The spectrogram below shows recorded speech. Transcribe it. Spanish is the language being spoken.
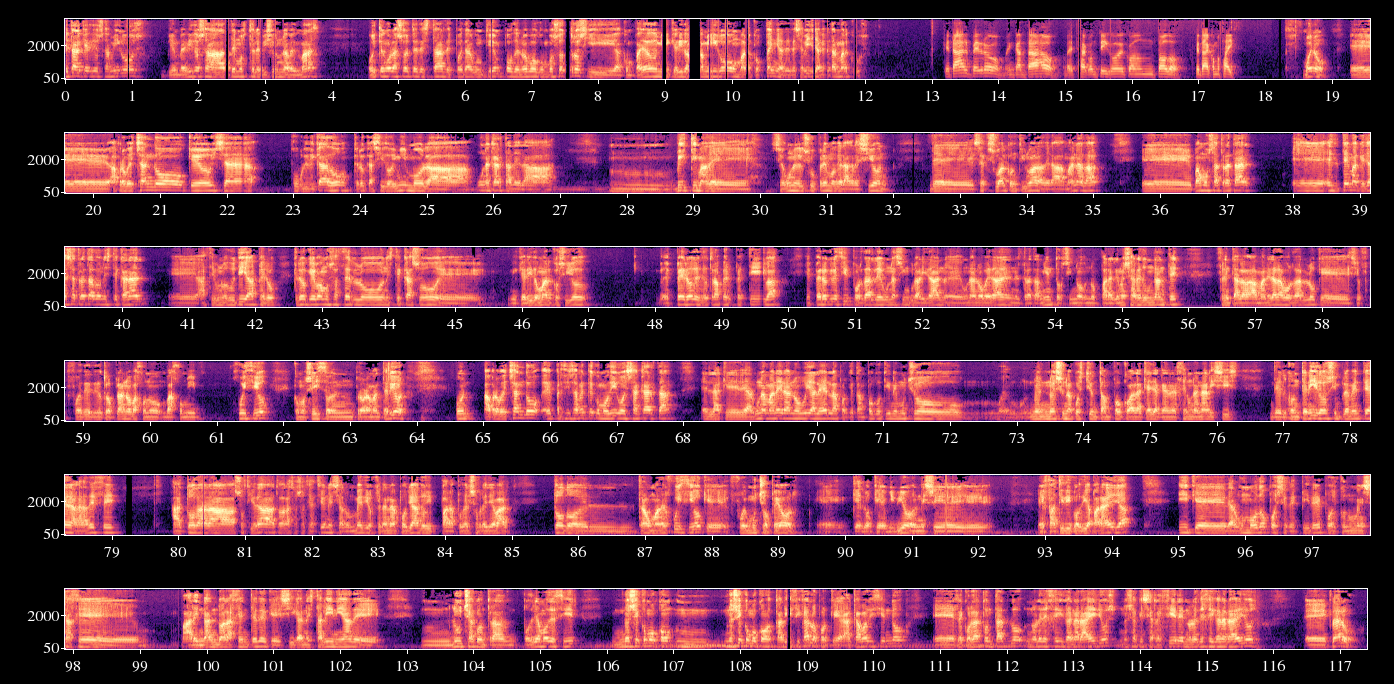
¿Qué tal, queridos amigos? Bienvenidos a Demos Televisión una vez más. Hoy tengo la suerte de estar, después de algún tiempo, de nuevo con vosotros y acompañado de mi querido amigo Marcos Peña, desde Sevilla. ¿Qué tal, Marcos? ¿Qué tal, Pedro? Encantado de estar contigo y con todos. ¿Qué tal? ¿Cómo estáis? Bueno, eh, aprovechando que hoy se ha publicado, creo que ha sido hoy mismo, la, una carta de la mmm, víctima de, según el Supremo, de la agresión de sexual continuada de la manada, eh, vamos a tratar eh, el tema que ya se ha tratado en este canal eh, hace unos días, pero creo que vamos a hacerlo en este caso, eh, mi querido Marcos y yo, espero desde otra perspectiva, espero quiero decir por darle una singularidad, una novedad en el tratamiento, sino no, para que no sea redundante frente a la manera de abordarlo que se fue desde otro plano bajo, no, bajo mi juicio, como se hizo en un programa anterior. Pues, aprovechando eh, precisamente, como digo, esa carta en la que de alguna manera no voy a leerla porque tampoco tiene mucho, no, no es una cuestión tampoco a la que haya que hacer un análisis del contenido, simplemente agradece a toda la sociedad, a todas las asociaciones y a los medios que le han apoyado y para poder sobrellevar todo el trauma del juicio, que fue mucho peor eh, que lo que vivió en ese eh, fatídico día para ella y que de algún modo pues se despide pues con un mensaje arengando a la gente de que siga en esta línea de mmm, lucha contra, podríamos decir, no sé cómo no sé cómo calificarlo porque acaba diciendo eh, recordar contadlo no le dejéis ganar a ellos no sé a qué se refiere no le dejéis ganar a ellos. Eh, claro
